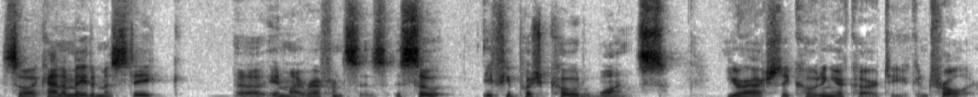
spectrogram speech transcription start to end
So I kind of made a mistake uh, in my references. So if you push code once, you're actually coding your car to your controller.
